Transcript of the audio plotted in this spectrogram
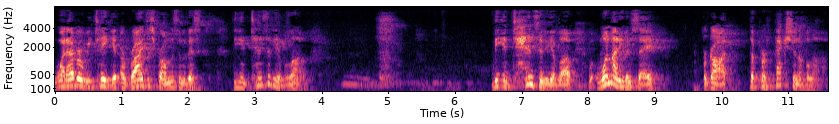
whatever we take it, arises from, listen to this, the intensity of love the intensity of love. One might even say, for God, the perfection of love.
